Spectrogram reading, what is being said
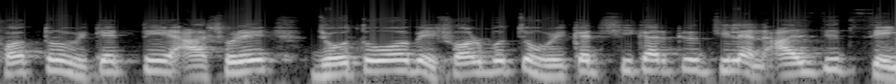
সতেরো উইকেট নিয়ে আসরে যৌথভাবে সর্বোচ্চ উইকেট শিকার ছিলেন আজদীপ সিং।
